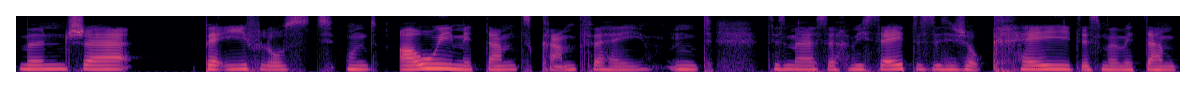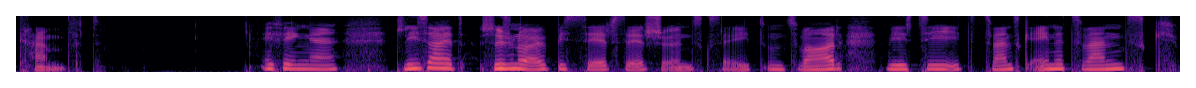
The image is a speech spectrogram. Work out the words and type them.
Menschen beeinflusst und alle mit dem zu kämpfen haben. Und dass man sich wie sagt, dass es ist okay, dass man mit dem kämpft. Ich finde, Lisa hat sonst noch etwas sehr, sehr Schönes gesagt. Und zwar wird sie in 2021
